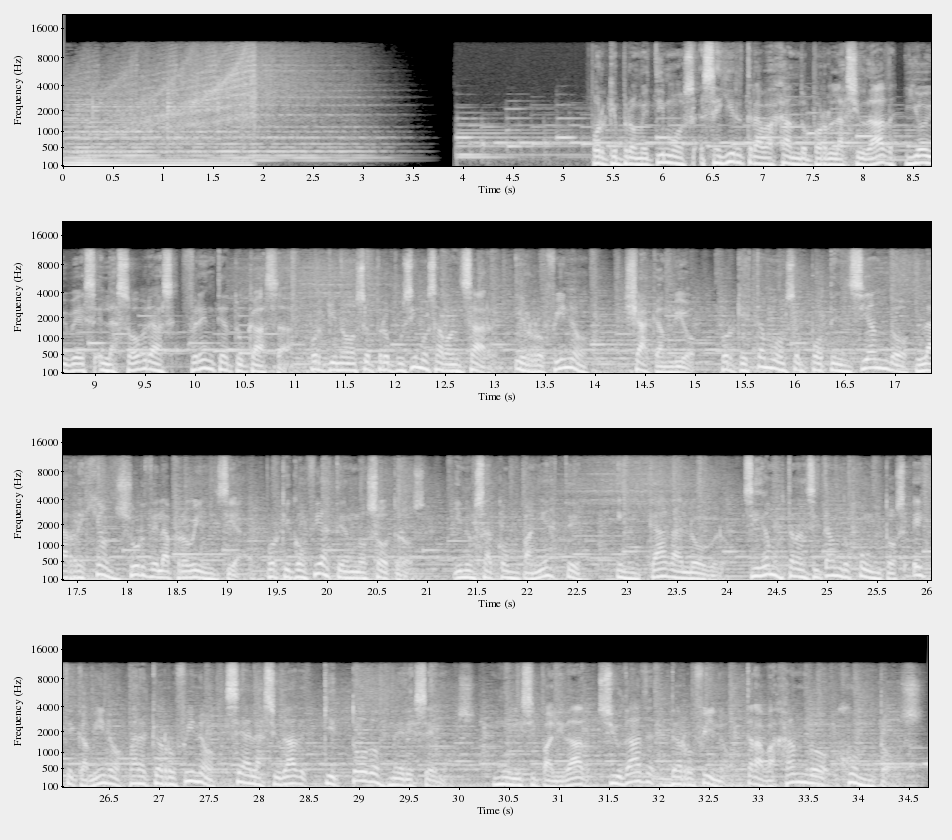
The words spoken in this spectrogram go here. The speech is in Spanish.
Porque prometimos seguir trabajando por la ciudad y hoy ves las obras frente a tu casa, porque nos propusimos avanzar y Rufino ya cambió, porque estamos potenciando la región sur de la provincia, porque confiaste en nosotros y nos acompañaste en cada logro. Sigamos transitando juntos este camino para que Rufino sea la ciudad que todos merecemos. Municipalidad Ciudad de Rufino, trabajando juntos.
